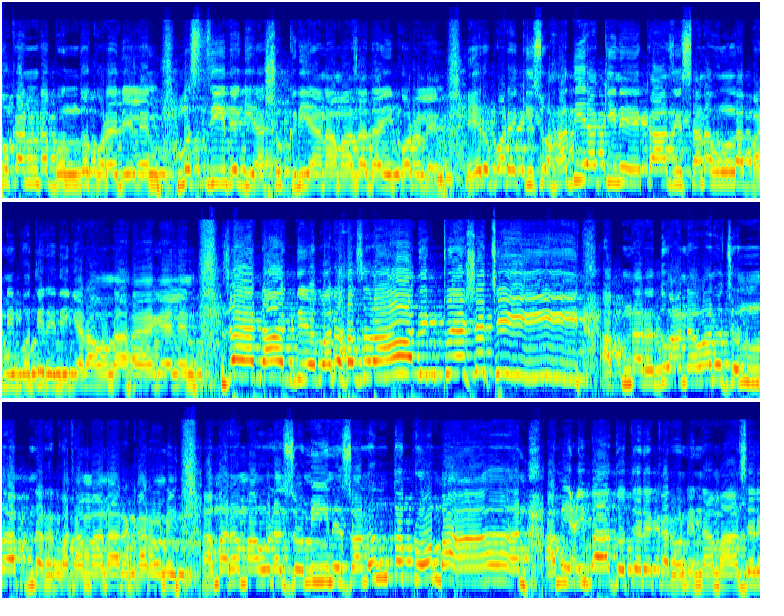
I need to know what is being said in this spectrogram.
দোকানটা বন্ধ করে দিলেন, মসজিদে গিয়া শুক্রিয়া নামাজ আদায় করলেন। এরপরে কিছু হাদিয়া কিনে কাজী সানাউল্লাহ পানিপতির দিকে রওনা হয়ে গেলেন। যা ডাক দিয়ে বলে হজরত একটু এসেছি। আপনার দোয়া নেওয়ার জন্য আপনার কথা মানার কারণে আমার মাওলা জমিনে জ্বলন্ত প্রমাণ। আমি ইবাদতের কারণে, নামাজের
